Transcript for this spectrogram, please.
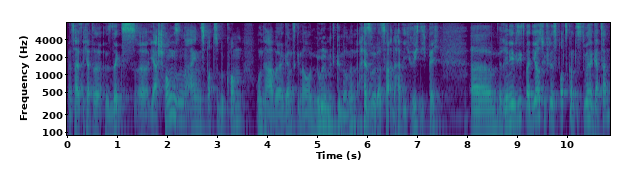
Das heißt, ich hatte sechs äh, ja, Chancen, einen Spot zu bekommen und habe ganz genau null mitgenommen. Also das, da hatte ich richtig Pech. Ähm, René, wie sieht es bei dir aus? Wie viele Spots konntest du ergattern?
